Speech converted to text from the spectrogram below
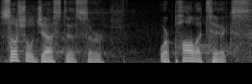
social justice or, or politics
